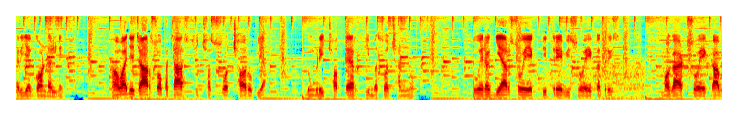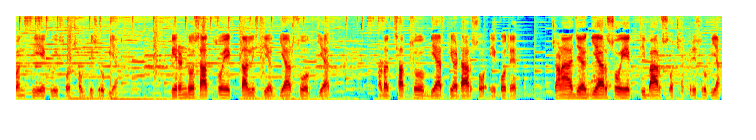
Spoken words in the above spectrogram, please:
કરીએ ગોંડલની. ઘઉં આજે ચારસો પચાસથી છસો છ રૂપિયા. ડુંગળી છોતેરથી બસો છન્નું. તુવેર અગિયારસો એકથી ત્રેવીસો એકત્રીસ. મગ આઠસો એકાવનથી એકવીસો છવ્વીસ રૂપિયા. એરંડો સાતસો એકતાલીસથી અગિયારસો અગિયાર. અડદ સાતસો અગિયારથી અઢારસો એકોતેર. ચણા આજે અગિયારસો એકથી બારસો છત્રીસ રૂપિયા.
